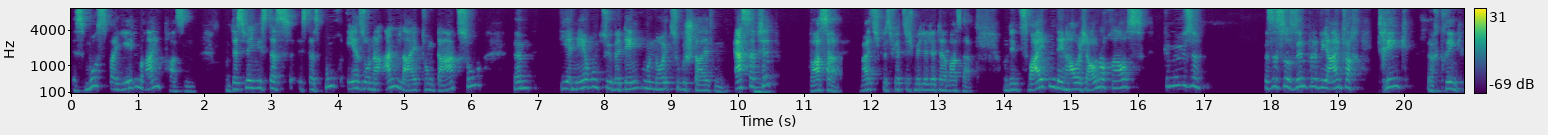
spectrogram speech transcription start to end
es muss bei jedem reinpassen. Und deswegen ist das, ist das Buch eher so eine Anleitung dazu, ähm, die Ernährung zu überdenken und neu zu gestalten. Erster mhm. Tipp: Wasser. 30 bis 40 Milliliter Wasser. Und den zweiten, den haue ich auch noch raus: Gemüse. Es ist so simpel wie einfach, trink Ach, trink,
